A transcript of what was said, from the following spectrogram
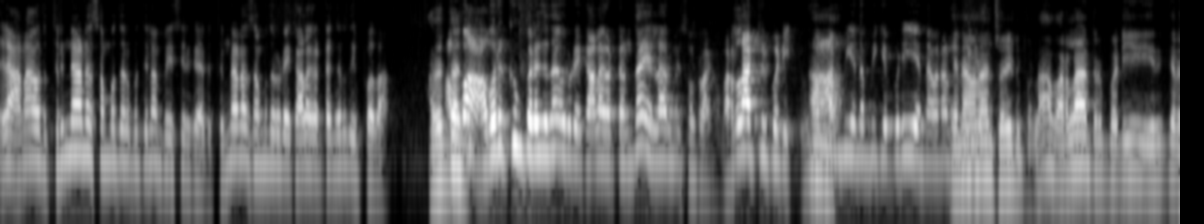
இல்ல ஆனா அவர் திருஞான சமுதரை பத்தி எல்லாம் பேசியிருக்காரு. திருஞான சமுதருடைய காலகட்டங்கிறது இப்போதான். அதைத்தான் அப்ப அவருக்கும் பிறகுதான் இவருடைய காலகட்டம் தான் எல்லாருமே சொல்றாங்க. வரலாற்றுப்படி. ஆன்மீக நம்பிக்கைப்படி என்ன வேணாலும் என்ன வேணாலும் சொல்லிட்டு போகலாம் வரலாற்றுப்படி இருக்கிற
